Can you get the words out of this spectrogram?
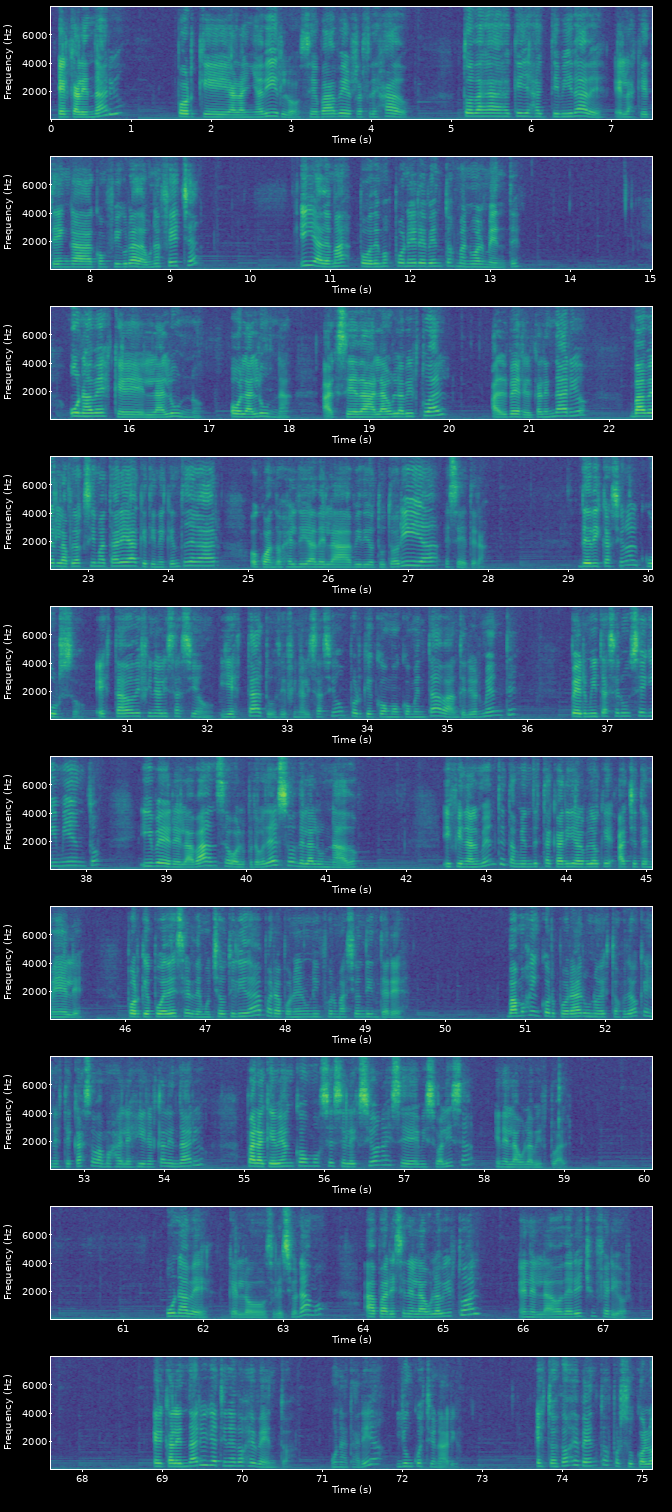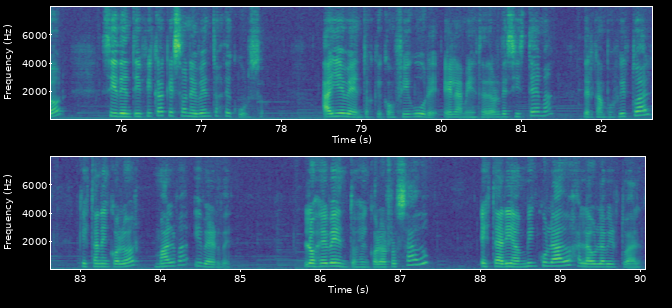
el calendario, porque al añadirlo se va a ver reflejado todas aquellas actividades en las que tenga configurada una fecha y además podemos poner eventos manualmente. Una vez que el alumno o la alumna acceda al aula virtual, al ver el calendario, va a ver la próxima tarea que tiene que entregar o cuando es el día de la videotutoría, etc. Dedicación al curso, estado de finalización y estatus de finalización porque como comentaba anteriormente, permite hacer un seguimiento y ver el avance o el progreso del alumnado. Y finalmente también destacaría el bloque HTML porque puede ser de mucha utilidad para poner una información de interés. Vamos a incorporar uno de estos bloques, en este caso vamos a elegir el calendario para que vean cómo se selecciona y se visualiza en el aula virtual. Una vez que lo seleccionamos, aparece en el aula virtual en el lado derecho inferior. El calendario ya tiene dos eventos, una tarea y un cuestionario. Estos dos eventos, por su color, se identifica que son eventos de curso. Hay eventos que configure el administrador de sistema del campus virtual que están en color malva y verde. Los eventos en color rosado estarían vinculados al aula virtual.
